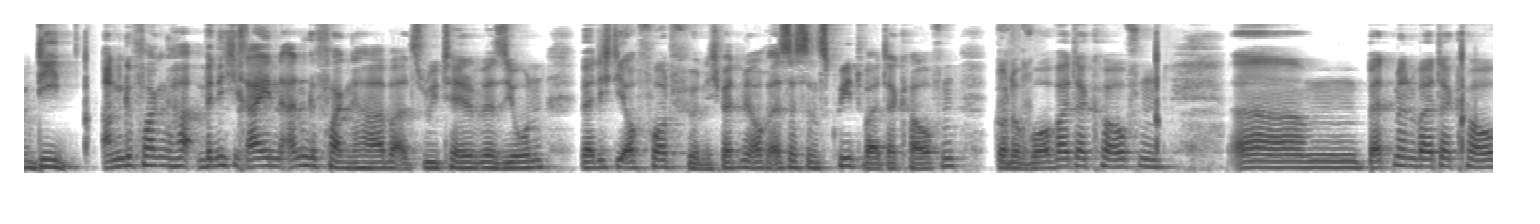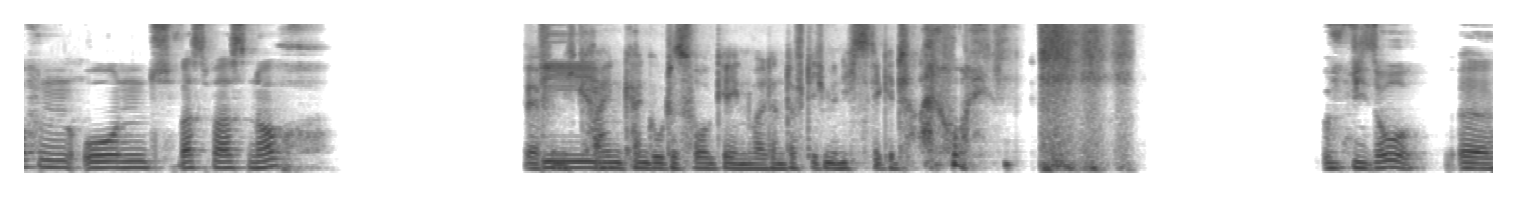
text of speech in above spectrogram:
die angefangen habe, wenn ich rein angefangen habe als Retail-Version, werde ich die auch fortführen. Ich werde mir auch Assassin's Creed weiterkaufen, God of War weiterkaufen, ähm, Batman weiterkaufen und was war's noch? Wäre für Die- mich kein, kein gutes Vorgehen, weil dann dürfte ich mir nichts digital holen. Wieso? Äh,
